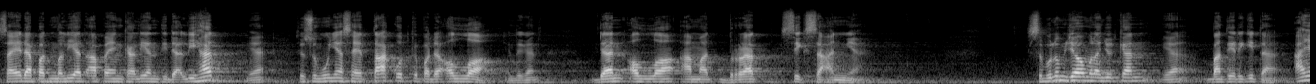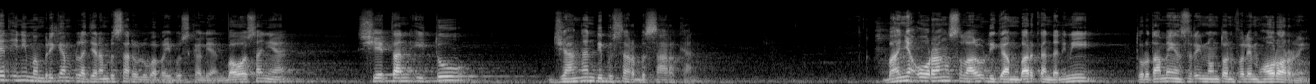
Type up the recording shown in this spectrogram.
saya dapat melihat apa yang kalian tidak lihat, ya. Sesungguhnya saya takut kepada Allah, gitu kan? Dan Allah amat berat siksaannya. Sebelum jauh melanjutkan ya bantiri kita, ayat ini memberikan pelajaran besar dulu Bapak Ibu sekalian, bahwasanya syaitan itu jangan dibesar-besarkan. Banyak orang selalu digambarkan dan ini terutama yang sering nonton film horor nih.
